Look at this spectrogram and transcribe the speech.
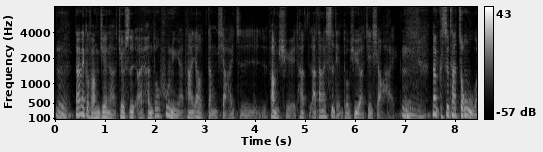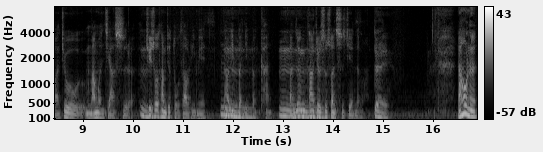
嗯。那那个房间啊，就是呃很多妇女啊，她要等小孩子放学，她啊大概四点多需要接小孩，嗯。嗯那可是她中午啊就忙完家事了，嗯。据说他们就躲到里面，然后一本一本看，嗯，反正他就是算时间的嘛。对，然后呢，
